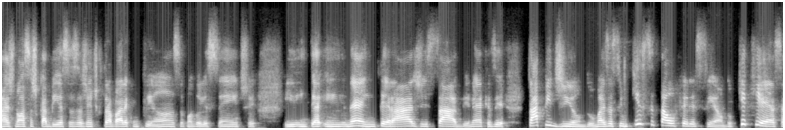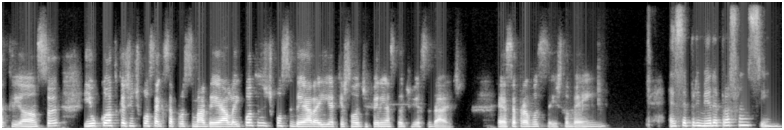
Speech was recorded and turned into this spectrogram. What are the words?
as nossas cabeças, a gente que trabalha com criança, com adolescente, e, e né, interage sabe, né? Quer dizer, está pedindo, mas assim, o que se está oferecendo? O que, que é essa criança e o quanto que a gente consegue se aproximar dela e quanto a gente considera aí a questão da diferença da diversidade? Essa é para vocês também. Essa primeira é para Francine.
